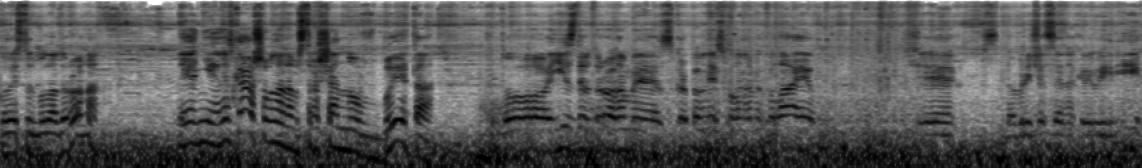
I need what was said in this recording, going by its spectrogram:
колись тут була дорога. Ну, Я ні, не скажу, що вона там страшенно вбита. То їздив дорогами з Кропивницького на Миколаїв, чи з добрі часи на Кривий Ріг,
